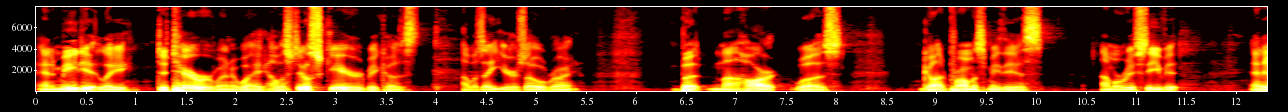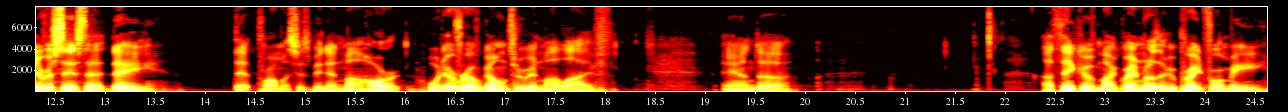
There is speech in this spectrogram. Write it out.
And immediately the terror went away. I was still scared because I was eight years old, right? But my heart was, God promised me this. I'm going to receive it. And ever since that day, that promise has been in my heart, whatever I've gone through in my life. And uh, I think of my grandmother who prayed for me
